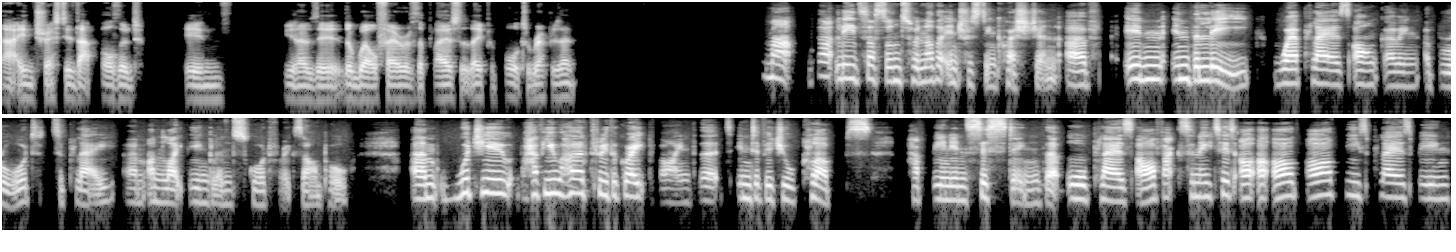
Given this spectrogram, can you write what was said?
that interested, that bothered in you know the the welfare of the players that they purport to represent. Matt, that leads us on to another interesting question of in in the league where players aren't going abroad to play, um, unlike the England squad, for example. Um, would you have you heard through the grapevine that individual clubs have been insisting that all players are vaccinated? Are are are these players being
